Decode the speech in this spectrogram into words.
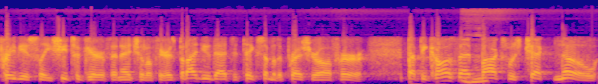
Previously, she took care of financial affairs, but I do that to take some of the pressure off her. But because that mm-hmm. box was checked no,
